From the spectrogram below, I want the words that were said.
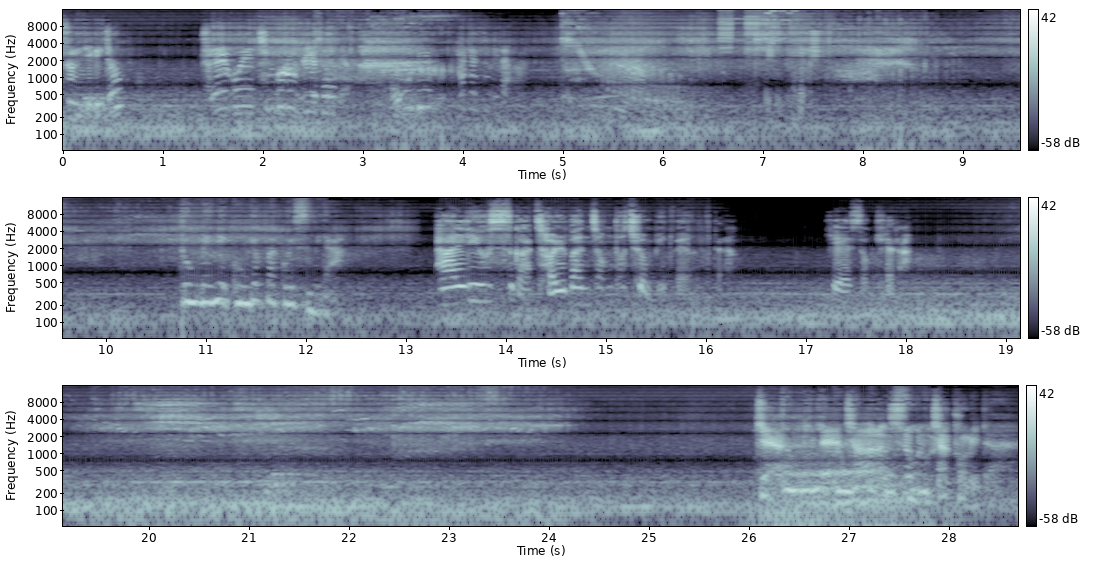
무슨 일이죠? 최고의 친구를 위해서라면 뭐든 하겠습니다. 동맹이 공격받고 있습니다. 발리우스가 절반 정도 준비되었다. 계속해라. 자, 내 자랑스러운 작품이다.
